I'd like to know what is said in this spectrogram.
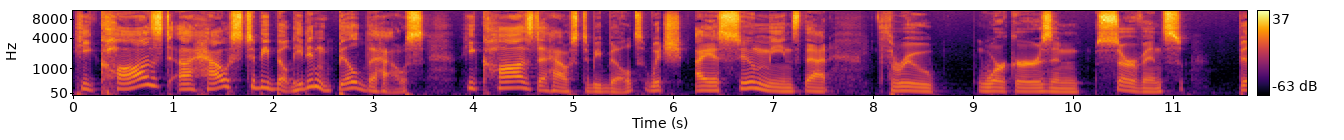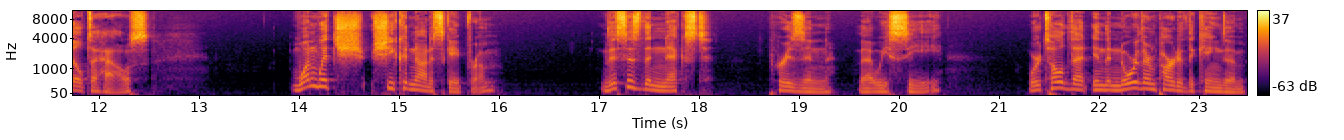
He caused a house to be built. He didn't build the house, he caused a house to be built, which I assume means that through workers and servants built a house, one which she could not escape from. This is the next prison that we see. We're told that in the northern part of the kingdom,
